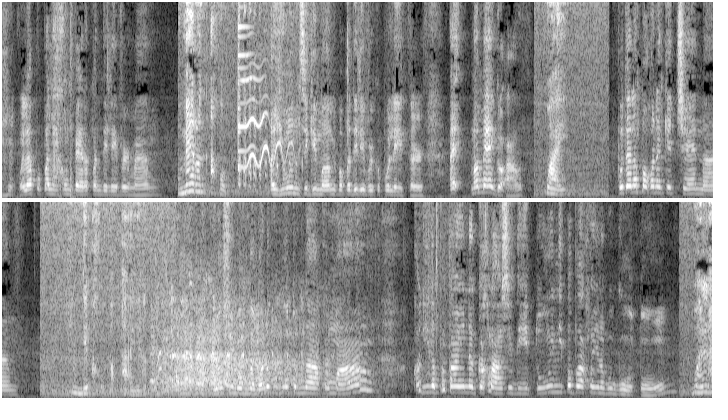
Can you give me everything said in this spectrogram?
wala po pala akong pera pang deliver ma'am. Meron ako. Ayun, sige ma'am, ipapadeliver ko po later. Ay, ma'am, may I go out? Why? Punta lang po ako ng kitchen, ma'am. Hindi ako papayag. Wala si ma'am naman, nagugutom na ako, ma'am. Kanina pa tayo nagkaklase dito, hindi pa ba ako yung nagugutom? Wala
